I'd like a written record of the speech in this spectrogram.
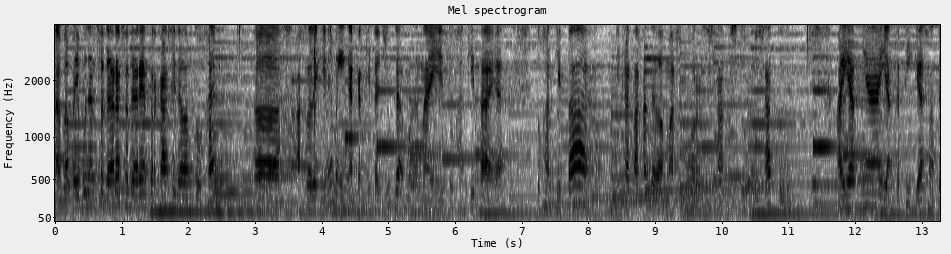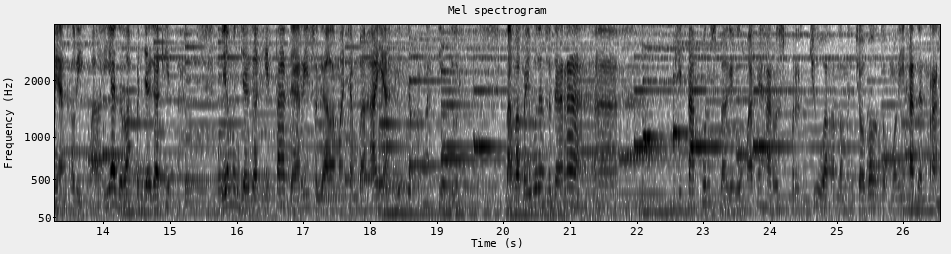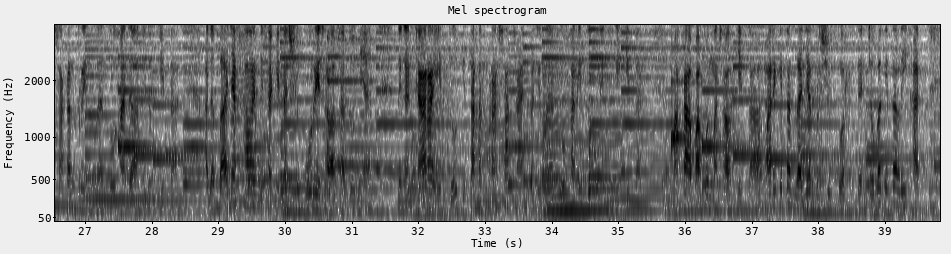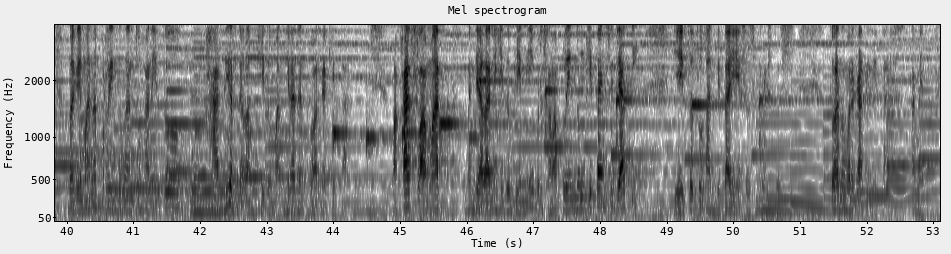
Nah, Bapak Ibu dan saudara-saudara yang terkasih dalam Tuhan, uh, akrilik ini mengingatkan kita juga mengenai Tuhan kita ya. Tuhan kita dikatakan dalam Mazmur 121 ayatnya yang ketiga sampai yang kelima, ia adalah penjaga kita. Dia menjaga kita dari segala macam bahaya. Dia tidak pernah tidur. Nah, Bapak Ibu dan Saudara, uh, kita pun sebagai umatnya harus berjuang atau mencoba untuk melihat dan merasakan perlindungan Tuhan dalam hidup kita. Ada banyak hal yang bisa kita syukuri salah satunya. Dengan cara itu kita akan merasakan bagaimana Tuhan itu melindungi kita. Maka apa pun masalah kita, mari kita belajar bersyukur dan coba kita lihat bagaimana perlindungan Tuhan itu hadir dalam kehidupan kita dan keluarga kita. Maka selamat menjalani hidup ini bersama pelindung kita yang sejati, yaitu Tuhan kita Yesus Kristus. Tuhan memberkati kita. Amin.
